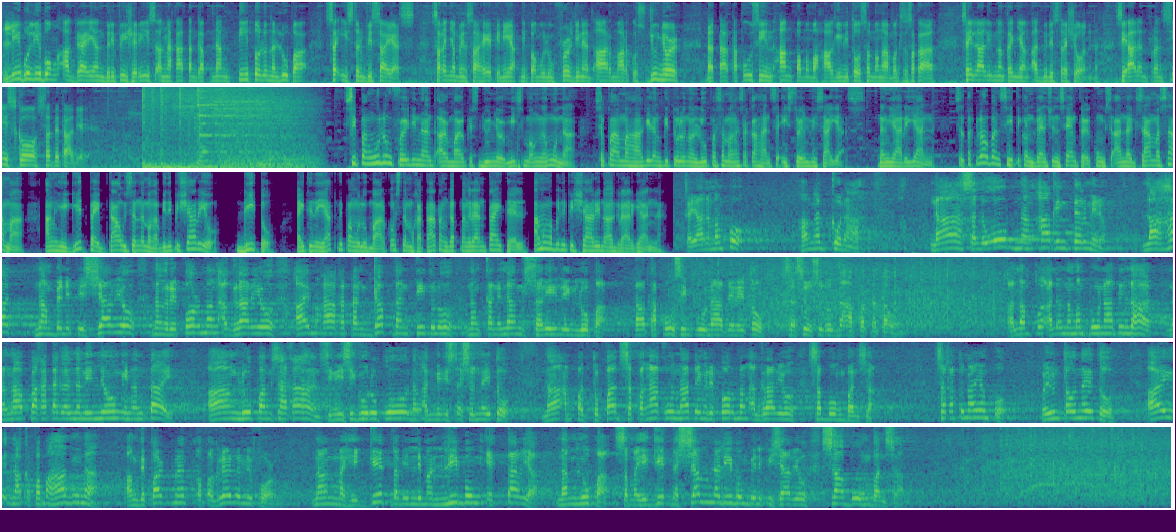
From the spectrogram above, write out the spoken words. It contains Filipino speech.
Libo-libong agrarian beneficiaries ang nakatanggap ng titulo ng lupa sa Eastern Visayas. Sa kanyang mensahe, tiniyak ni Pangulong Ferdinand R. Marcos Jr. na tatapusin ang pamamahagi nito sa mga magsasaka sa ilalim ng kanyang administrasyon. Si Alan Francisco sa detalye. Si Pangulong Ferdinand R. Marcos Jr. mismo ang nanguna sa pamahagi ng titulo ng lupa sa mga sakahan sa Eastern Visayas. Nangyari yan sa Tacloban City Convention Center kung saan nagsama-sama ang higit 5,000 na mga benepisyaryo. Dito ay tiniyak ni Pangulong Marcos na makatatanggap ng land title ang mga benepisyaryo na agrarian. Kaya naman po, hangad ko na na sa loob ng aking termino, lahat ng benepisyaryo ng reformang agraryo ay makakatanggap ng titulo ng kanilang sariling lupa. Tatapusin po natin ito sa susunod na apat na taon. Alam, po, alam naman po natin lahat na napakatagal na ninyong inantay ang lupang sakahan. Sinisiguro po ng administrasyon na ito na ang pagtupad sa pangako nating reformang agraryo sa buong bansa. Sa katunayan po, ngayong taon na ito ay nakapamahagi na ang Department of Agrarian Reform ng mahigit 15,000 hektarya ng lupa sa mahigit na 9,000 benepisyaryo sa buong bansa.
